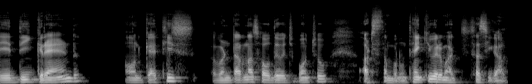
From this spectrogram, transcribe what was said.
ਤੇ the grand on Cathies Wantirna South ਦੇ ਵਿੱਚ ਪਹੁੰਚੋ 8 ਸਤੰਬਰ ਨੂੰ। ਥੈਂਕ ਯੂ ਵੈਰੀ ਮੱਚ ਸਤਿ ਸ਼੍ਰੀ ਅਕਾਲ।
